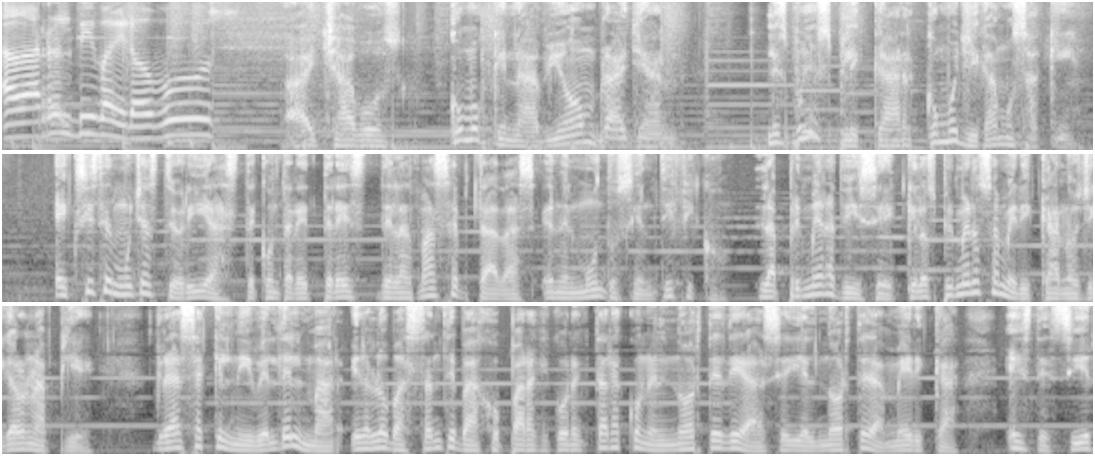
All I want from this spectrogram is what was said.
agarra el Viva Aerobús. Ay, chavos, ¿cómo que en avión, Brian? Les voy a explicar cómo llegamos aquí. Existen muchas teorías, te contaré tres de las más aceptadas en el mundo científico. La primera dice que los primeros americanos llegaron a pie, gracias a que el nivel del mar era lo bastante bajo para que conectara con el norte de Asia y el norte de América, es decir,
